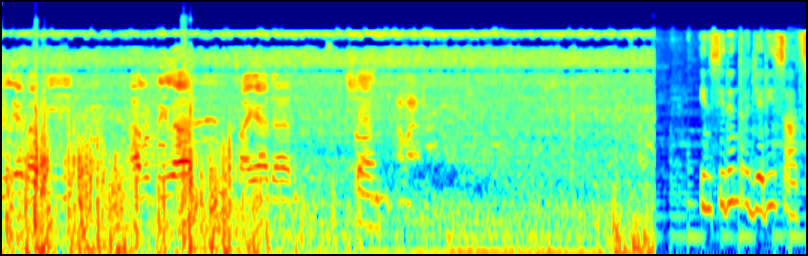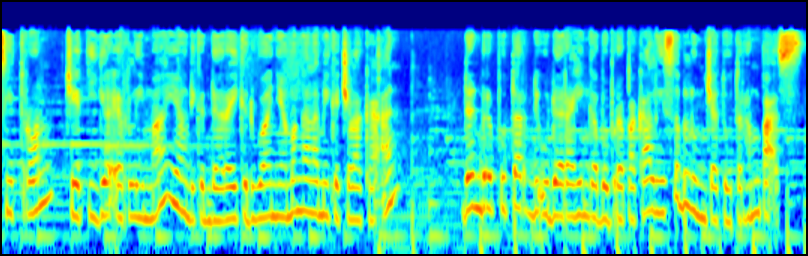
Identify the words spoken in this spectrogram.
Mobilnya tapi alhamdulillah saya dan Sean aman. Insiden terjadi saat Citroen C3R5 yang dikendarai keduanya mengalami kecelakaan dan berputar di udara hingga beberapa kali sebelum jatuh terhempas.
